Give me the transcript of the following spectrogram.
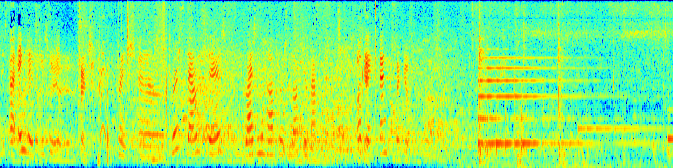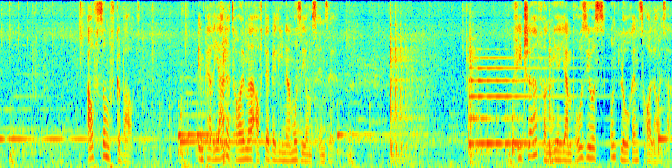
Sie äh, Englisch. French. French. Uh, first downstairs, right on the half floor to lock your backpack. Okay, thanks. Thank you. Auf Sumpf gebaut. Imperiale Träume auf der Berliner Museumsinsel. Feature von Mirjam Brosius und Lorenz Rollhäuser.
